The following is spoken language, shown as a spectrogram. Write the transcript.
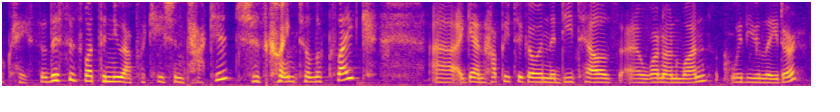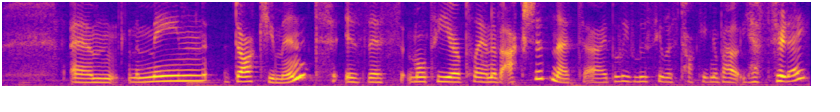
Okay, so this is what the new application package is going to look like. Uh, again, happy to go in the details one-on-one uh, -on -one with you later. Um, the main document is this multi-year plan of action that uh, I believe Lucy was talking about yesterday.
